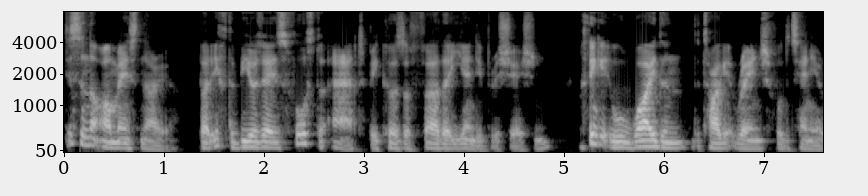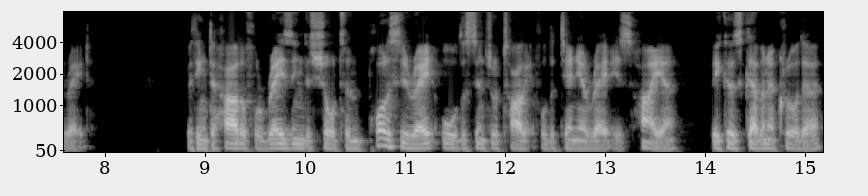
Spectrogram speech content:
This is not our main scenario. But if the BOJ is forced to act because of further yen depreciation, we think it will widen the target range for the 10 year rate. We think the hurdle for raising the short term policy rate or the central target for the 10 year rate is higher because Governor Kuroda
